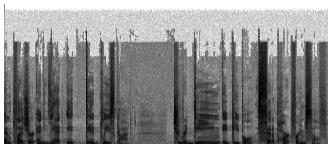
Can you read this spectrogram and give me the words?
and pleasure, and yet it did please God to redeem a people set apart for himself.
